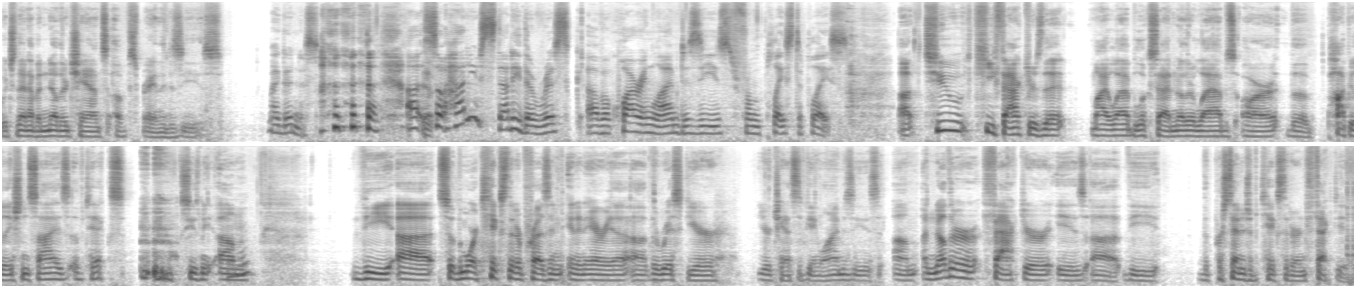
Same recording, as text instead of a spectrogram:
which then have another chance of spreading the disease. My goodness. uh. So, how do you study the risk of acquiring Lyme disease from place to place? Uh, two key factors that my lab looks at and other labs are the population size of ticks. Excuse me. Um, mm-hmm. The uh, so the more ticks that are present in an area, uh, the riskier your chance of getting Lyme disease. Um, another factor is uh, the the percentage of ticks that are infected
